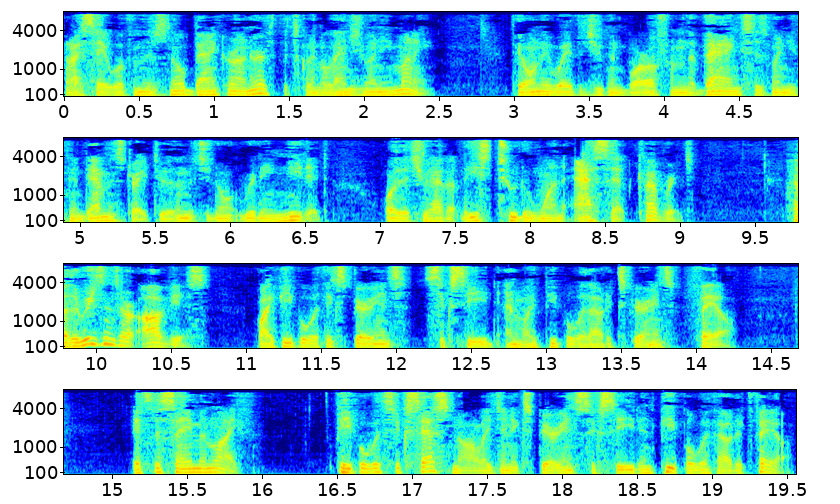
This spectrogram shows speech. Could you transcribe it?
And I say, well, then there's no banker on earth that's going to lend you any money. The only way that you can borrow from the banks is when you can demonstrate to them that you don't really need it, or that you have at least two to one asset coverage. Now, the reasons are obvious why people with experience succeed and why people without experience fail. It's the same in life. People with success knowledge and experience succeed, and people without it fail.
